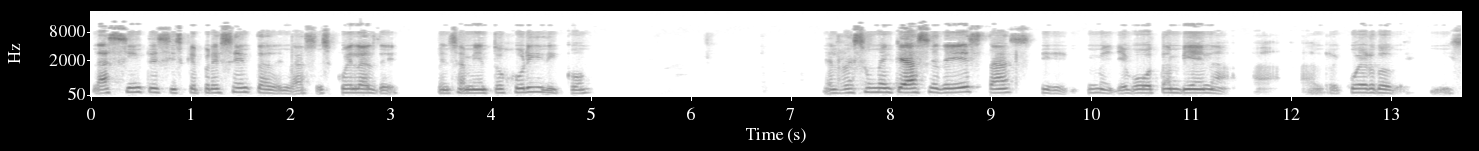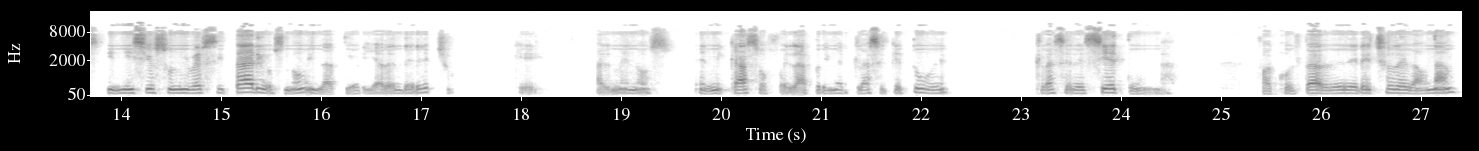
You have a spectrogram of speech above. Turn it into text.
la síntesis que presenta de las escuelas de pensamiento jurídico. El resumen que hace de estas eh, me llevó también al recuerdo de mis inicios universitarios, ¿no? Y la teoría del derecho, que al menos en mi caso fue la primera clase que tuve, clase de siete en la Facultad de Derecho de la UNAM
